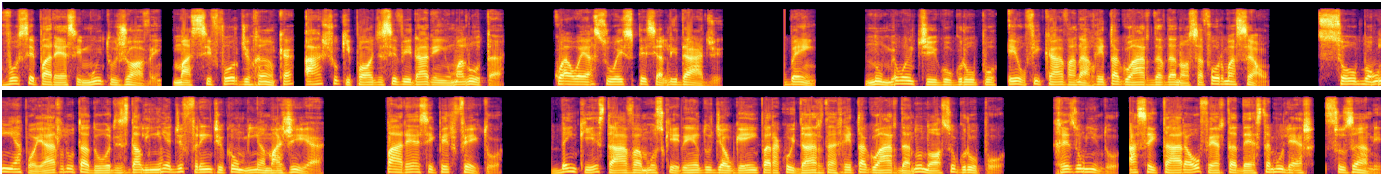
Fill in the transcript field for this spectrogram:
Você parece muito jovem, mas se for de ranca, acho que pode se virar em uma luta. Qual é a sua especialidade? Bem, no meu antigo grupo, eu ficava na retaguarda da nossa formação. Sou bom em apoiar lutadores da linha de frente com minha magia. Parece perfeito. Bem que estávamos querendo de alguém para cuidar da retaguarda no nosso grupo. Resumindo, aceitar a oferta desta mulher, Suzanne,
